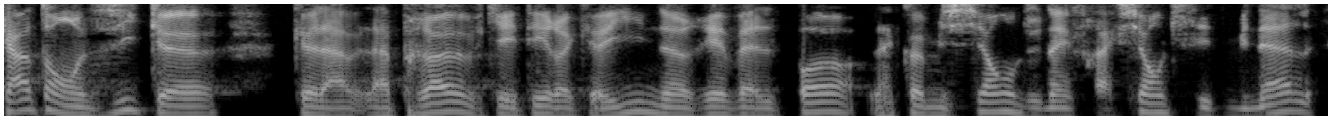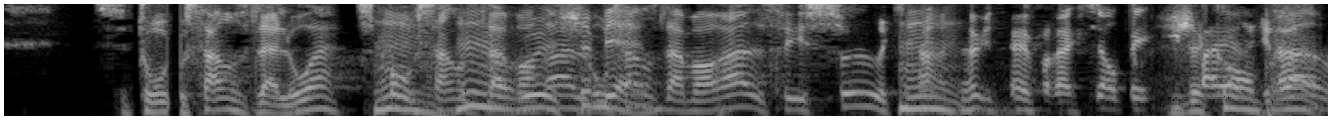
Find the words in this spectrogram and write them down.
quand on dit que que la, preuve qui a été recueillie ne révèle pas la commission d'une infraction criminelle, c'est au sens de la loi, c'est pas au hmm. sens de la hmm. morale. au sens de la morale, c'est sûr qu'il y en a hmm. une infraction je comprends. grave.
